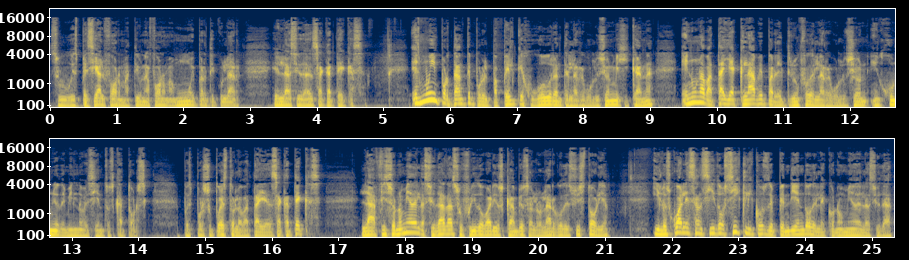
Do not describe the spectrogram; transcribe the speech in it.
su especial forma, tiene una forma muy particular en la ciudad de Zacatecas. Es muy importante por el papel que jugó durante la Revolución Mexicana en una batalla clave para el triunfo de la Revolución en junio de 1914, pues por supuesto la batalla de Zacatecas. La fisonomía de la ciudad ha sufrido varios cambios a lo largo de su historia, y los cuales han sido cíclicos dependiendo de la economía de la ciudad.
